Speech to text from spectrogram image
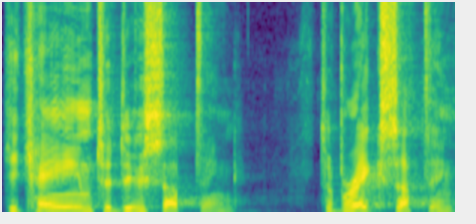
He came to do something, to break something.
